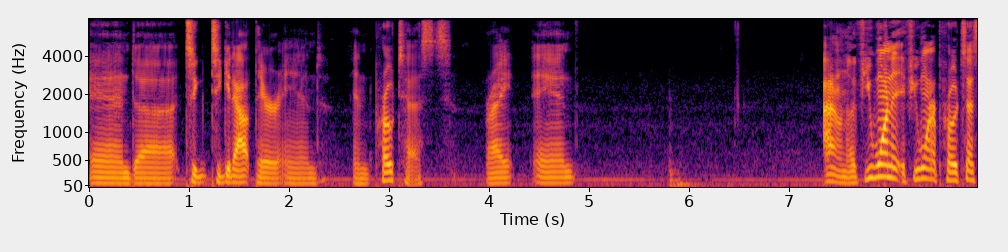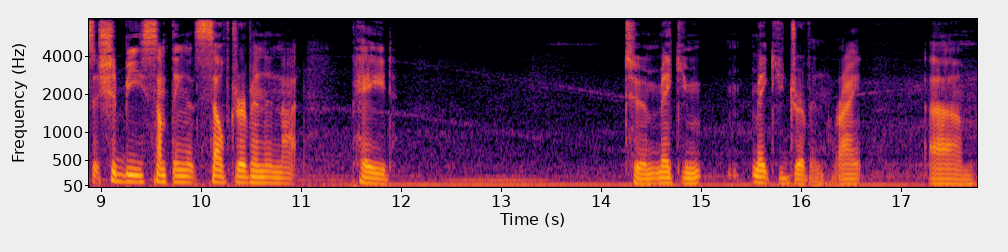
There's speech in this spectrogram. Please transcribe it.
and uh, to to get out there and and protest, right? And I don't know if you want to if you want to protest, it should be something that's self driven and not paid to make you make you driven, right? Um,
